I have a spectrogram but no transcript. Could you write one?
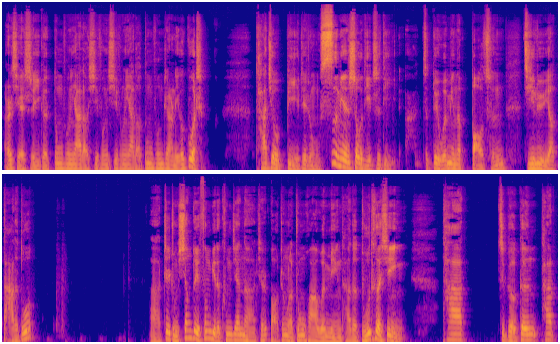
而且是一个东风压倒西风，西风压倒东风这样的一个过程，它就比这种四面受敌之地啊，这对文明的保存。几率要大得多，啊，这种相对封闭的空间呢，其实保证了中华文明它的独特性，它这个跟它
